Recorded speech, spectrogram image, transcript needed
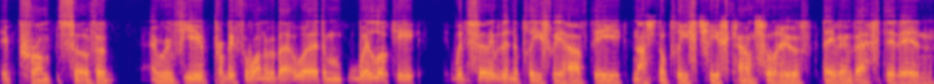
it prompts sort of a, a review probably for want of a better word and we're lucky with certainly within the police we have the national police chiefs council who have they've invested in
